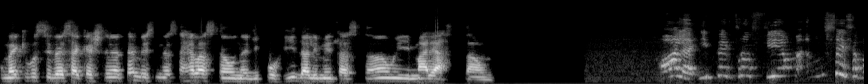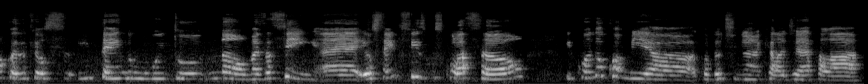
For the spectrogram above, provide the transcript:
como é que você vê essa questão até mesmo nessa relação né, de corrida, alimentação e malhação? Olha, hipertrofia, não sei se é uma coisa que eu entendo muito, não, mas assim, é, eu sempre fiz musculação e quando eu comia, quando eu tinha aquela dieta lá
